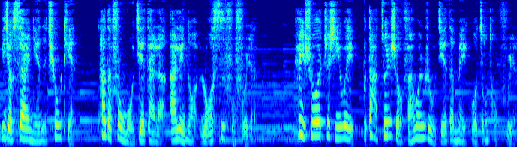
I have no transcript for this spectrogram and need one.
一九四二年的秋天，她的父母接待了埃莉诺·罗斯福夫人，可以说这是一位不大遵守繁文缛节的美国总统夫人。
